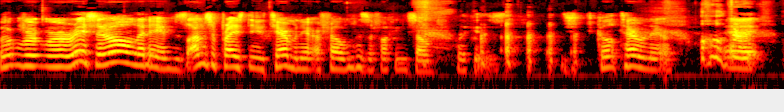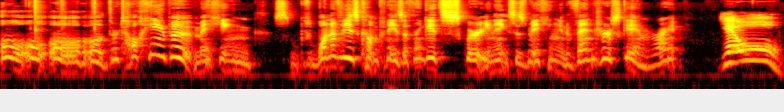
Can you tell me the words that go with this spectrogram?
We're, we're, we're erasing all the names. I'm surprised the new Terminator film has a fucking sub. Like it's, it's called Terminator. Oh, they're Uh, oh, oh, oh, oh, they're talking about making one of these companies. I think it's Square Enix is making an Avengers game, right? Yeah, oh,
